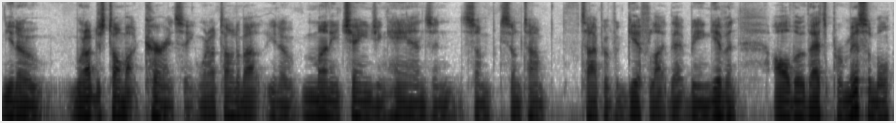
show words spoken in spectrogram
you know, we're not just talking about currency. We're not talking about you know money changing hands and some some type type of a gift like that being given. Although that's permissible,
